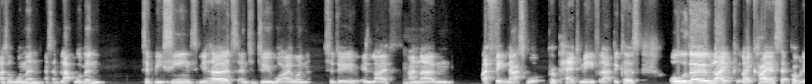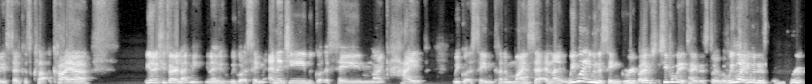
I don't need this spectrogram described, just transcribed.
as a woman, as a black woman, to be seen, to be heard, and to do what I want to do in life. Mm. And um, I think that's what prepared me for that because although like like Kaya said probably said because Kaya you know she's very like me you know we've got the same energy we've got the same like hype we've got the same kind of mindset and like we weren't even the same group I don't she probably didn't tell you this story but we weren't even the same group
